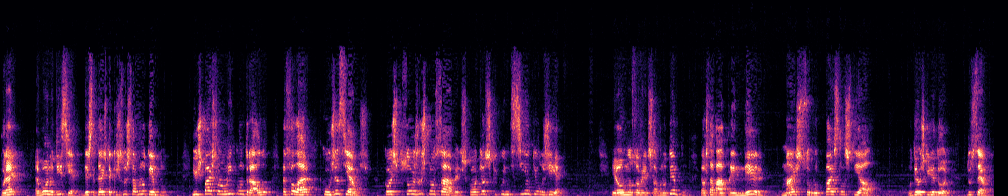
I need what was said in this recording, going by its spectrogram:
Porém, a boa notícia deste texto é que Jesus estava no templo e os pais foram encontrá-lo a falar com os anciãos, com as pessoas responsáveis, com aqueles que conheciam teologia. Ele não somente estava no templo, ele estava a aprender mais sobre o Pai Celestial, o Deus Criador, do céu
